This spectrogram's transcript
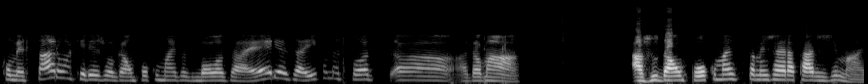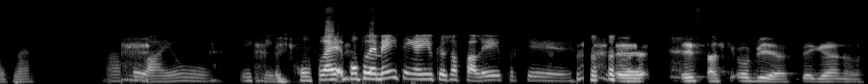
começaram a querer jogar um pouco mais as bolas aéreas, aí começou a, a, a dar uma. ajudar um pouco, mas também já era tarde demais, né? Ah, sei lá, eu. Enfim, comple complementem aí o que eu já falei, porque. é, esse, acho que, ô Bia, pegando,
